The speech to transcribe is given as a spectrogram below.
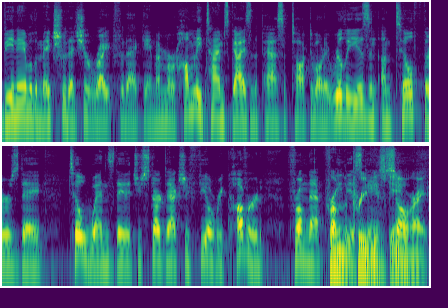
being able to make sure that you're right for that game. I remember how many times guys in the past have talked about it really isn't until Thursday, till Wednesday that you start to actually feel recovered from that From previous the previous game, So right,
